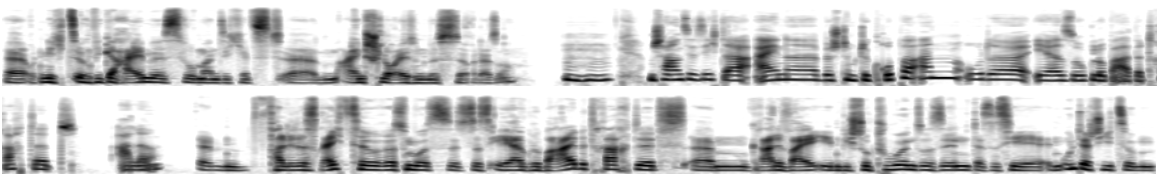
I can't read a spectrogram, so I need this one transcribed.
äh, und nichts irgendwie Geheimes, wo man sich jetzt ähm, einschleusen müsste oder so. Mhm. Und schauen Sie sich da eine bestimmte Gruppe an oder eher so global betrachtet alle? Im Falle des Rechtsterrorismus ist das eher global betrachtet, ähm, gerade weil eben die Strukturen so sind, dass es hier im Unterschied zum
